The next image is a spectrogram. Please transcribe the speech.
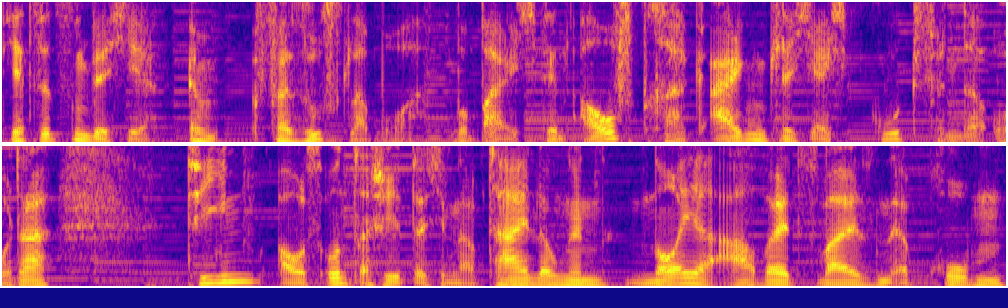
Jetzt sitzen wir hier im Versuchslabor, wobei ich den Auftrag eigentlich echt gut finde, oder? Team aus unterschiedlichen Abteilungen, neue Arbeitsweisen erproben,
